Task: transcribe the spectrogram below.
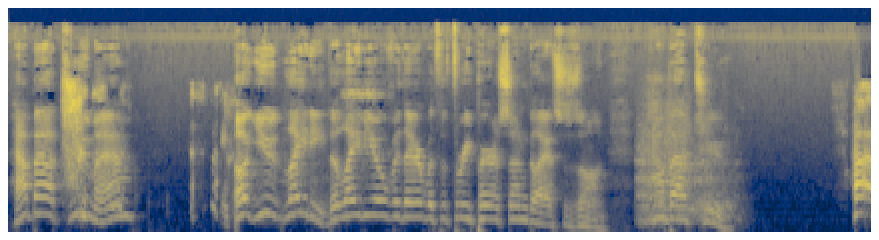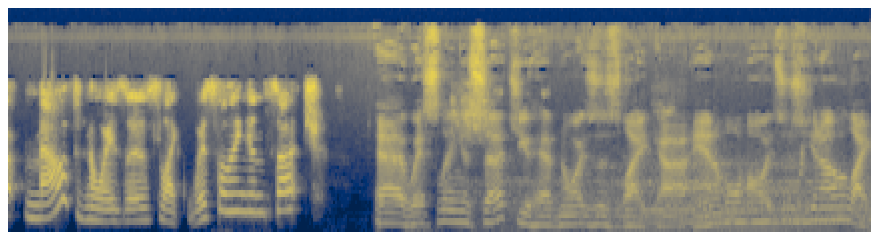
How about you, ma'am? Oh, you lady, the lady over there with the three pair of sunglasses on. How about you? Uh, mouth noises like whistling and such. Uh, whistling as such, you have noises like uh, animal noises, you know, like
